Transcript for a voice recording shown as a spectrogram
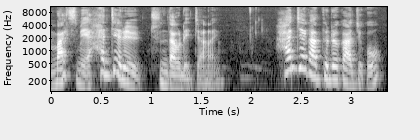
말씀에 한재를 준다고 그랬잖아요. 한재가 들어가지고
